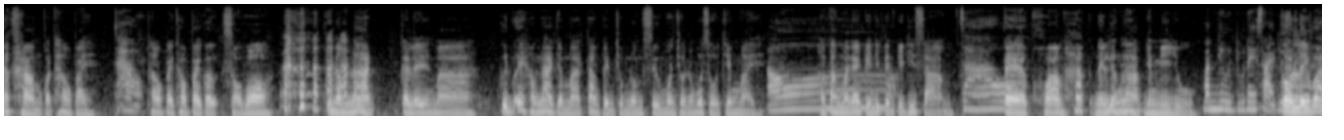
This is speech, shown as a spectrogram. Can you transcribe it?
นักข่าวมันก็เท่าไป เจ้า เท่าไปเท่าไปก็สว คุณอำนาจก็เลยมาคิดว่าเอ้ยเขาน่าจะมาตั้งเป็นชมรมสื่อมวลชนอาวุโสเชียงใหม่อ๋อเขาตั้งมาได้ปีนี้เป็นปีที่เจ้า3 แต่ความฮักในเรื่องลาบยังมีอยู่ มันอยู่อยู่ในสายเลืก็อดเลยว่า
